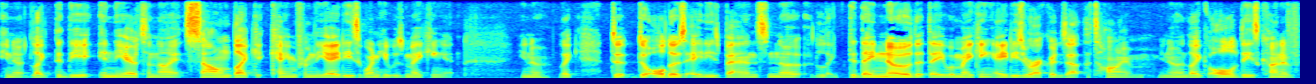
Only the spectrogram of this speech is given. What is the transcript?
you know like did the in the air tonight sound like it came from the 80s when he was making it? You know like do, do all those 80s bands know like did they know that they were making 80s records at the time? You know like all of these kind of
